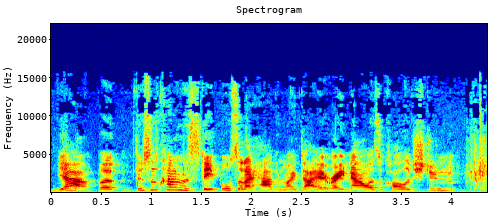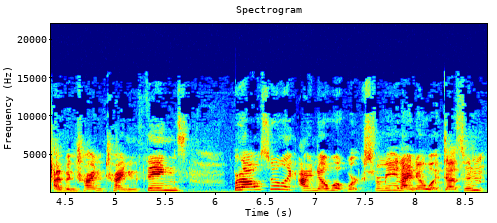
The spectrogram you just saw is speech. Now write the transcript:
yeah, but this is kind of the staples that I have in my diet right now as a college student. I've been trying to try new things, but also like I know what works for me and I know what doesn't.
